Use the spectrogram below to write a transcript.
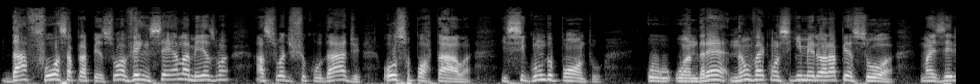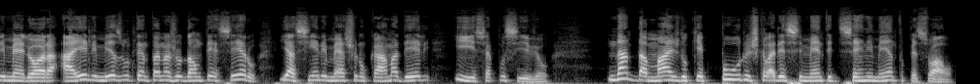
dá força para a pessoa vencer ela mesma a sua dificuldade ou suportá-la. E segundo ponto, o, o, André não vai conseguir melhorar a pessoa, mas ele melhora a ele mesmo tentando ajudar um terceiro e assim ele mexe no karma dele e isso é possível. Nada mais do que puro esclarecimento e discernimento, pessoal.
